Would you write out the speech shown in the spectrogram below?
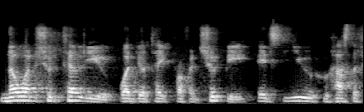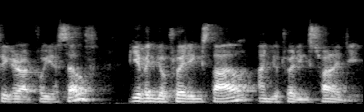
no one should tell you what your take profit should be. It's you who has to figure out for yourself, given your trading style and your trading strategy.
